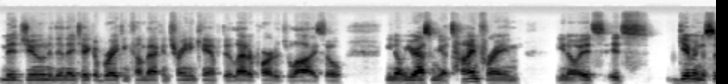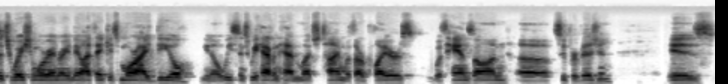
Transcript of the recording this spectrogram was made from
mid June, and then they take a break and come back in training camp the latter part of July. So, you know, you're asking me a time frame. You know, it's it's given the situation we're in right now. I think it's more ideal. You know, we since we haven't had much time with our players with hands-on uh, supervision, is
